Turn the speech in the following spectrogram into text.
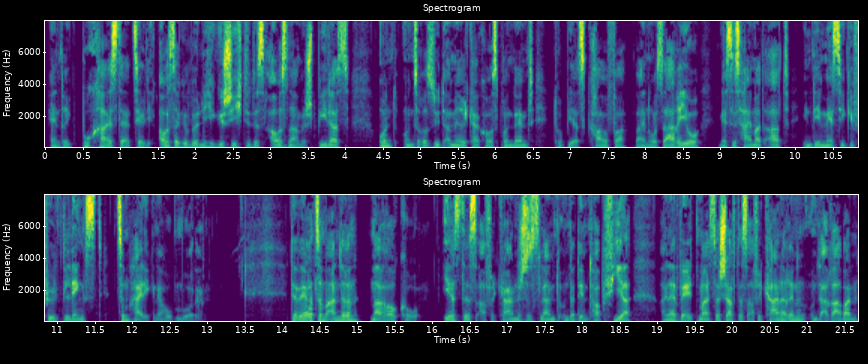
Hendrik Buchheister erzählt die außergewöhnliche Geschichte des Ausnahmespielers und unsere Südamerika-Korrespondent Tobias Kaufer war in Rosario, Messis Heimatort, in dem Messi gefühlt längst zum Heiligen erhoben wurde. Da wäre zum anderen Marokko, erstes afrikanisches Land unter den Top 4 einer Weltmeisterschaft, das Afrikanerinnen und Arabern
